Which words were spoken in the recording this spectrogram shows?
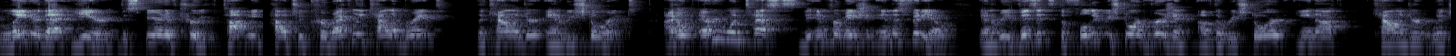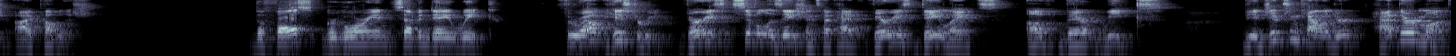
later that year, the Spirit of Truth taught me how to correctly calibrate the calendar and restore it. I hope everyone tests the information in this video and revisits the fully restored version of the restored Enoch calendar which I publish. The false Gregorian seven-day week. Throughout history, various civilizations have had various day lengths of their weeks. The Egyptian calendar had their month,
